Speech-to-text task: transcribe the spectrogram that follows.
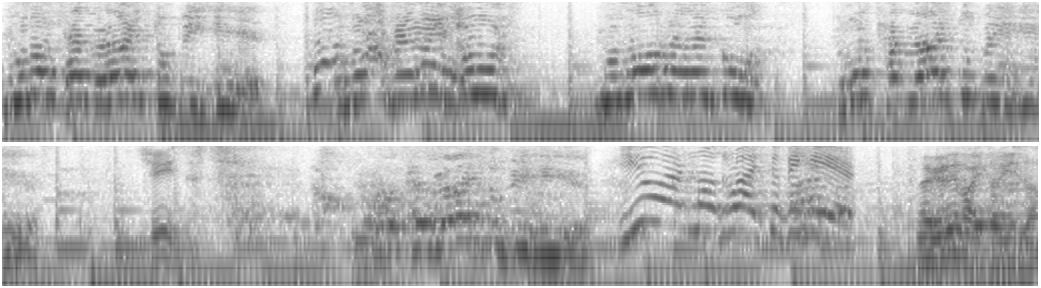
You don't have right to be here. You know very good. You know very good. You don't have right to be here. Jesus. You don't have right to be here. You are not right to be here! Nagrywaj to, Iza.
